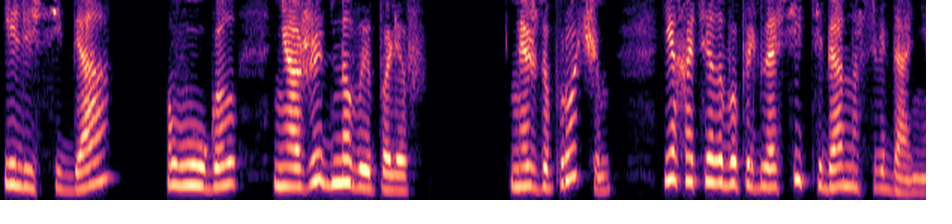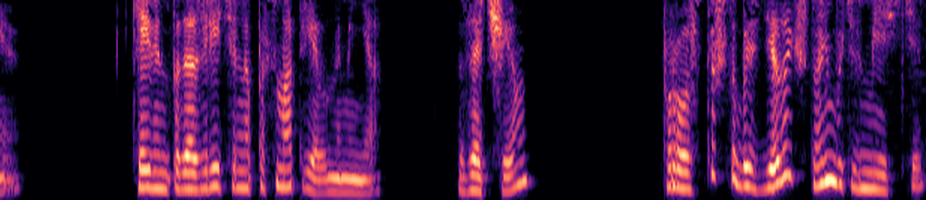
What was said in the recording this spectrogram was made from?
или себя в угол, неожиданно выпалив. «Между прочим, я хотела бы пригласить тебя на свидание». Кевин подозрительно посмотрел на меня. «Зачем?» «Просто, чтобы сделать что-нибудь вместе,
